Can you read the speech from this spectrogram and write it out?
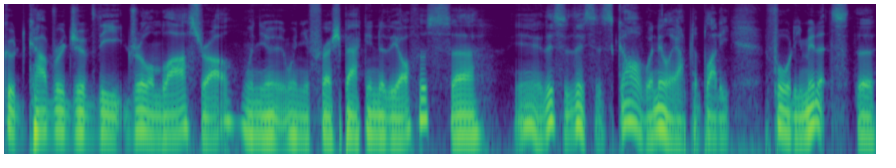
good coverage of the drill and blast role when you when you're fresh back into the office. Uh, yeah, this is this is God. We're nearly up to bloody forty minutes. The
